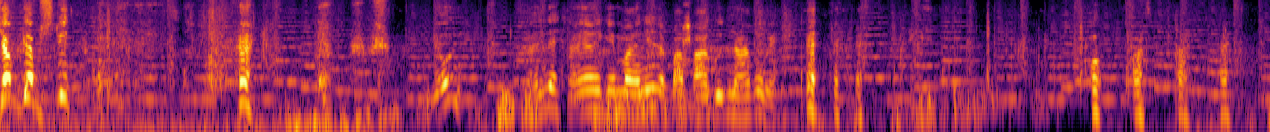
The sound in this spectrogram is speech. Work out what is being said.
Jab jab street! Yun. Ayun, sayang kay Manny, napapagod na ako eh. Oh, ah, ah, ah.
